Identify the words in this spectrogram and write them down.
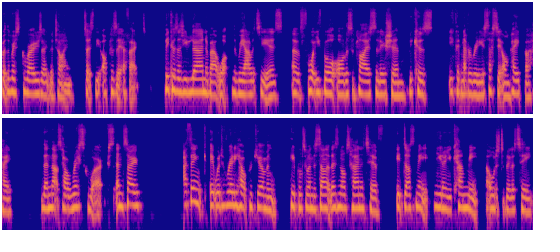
but the risk grows over time. So it's the opposite effect. Because as you learn about what the reality is of what you've bought or the supplier solution, because you could never really assess it on paper, hey, then that's how risk works. And so I think it would really help procurement people to understand that there's an alternative. It does meet, you know, you can meet auditability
